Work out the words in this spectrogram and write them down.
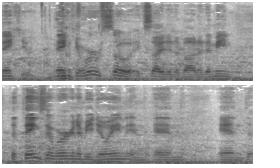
Thank you, thank you. We're so excited about it. I mean, the things that we're going to be doing, and and and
